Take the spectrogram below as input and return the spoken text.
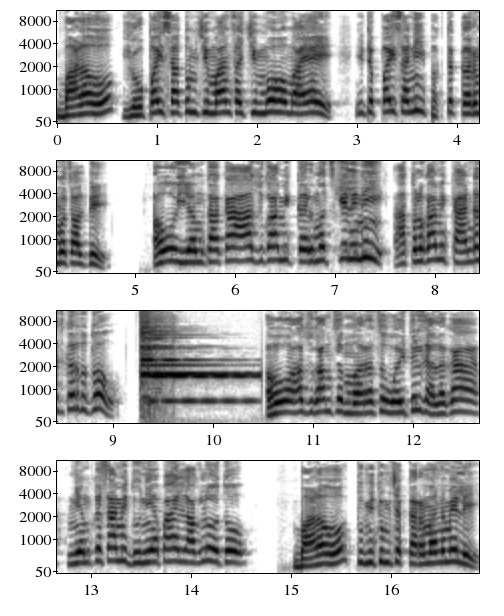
बाळा हो ह्यो पैसा तुमची माणसाची मोह माया आहे. इथं पैसा नाही फक्त कर्म चालते. अहो यम काका आज आम्ही कर्मच केले नाही. आता लोक आम्ही कांडाच करत होतो. अहो आज आमचं मराचं वय तरी झालं का? नेमकं आम्ही दुनिया पाहायला लागलो होतो. बाळा हो तुम्ही तुमच्या कर्मानं मेले.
